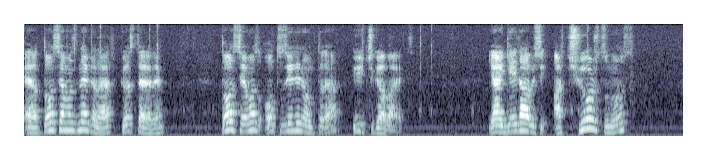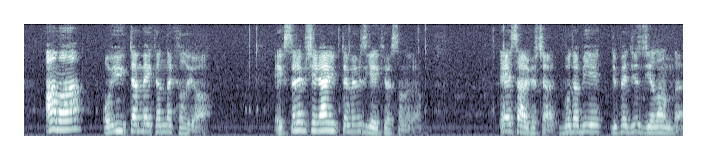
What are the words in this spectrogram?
Evet dosyamız ne kadar gösterelim. Dosyamız 37.3 GB. Yani GTA 5'i açıyorsunuz ama oyun yüklenme ekranında kalıyor. Ekstra bir şeyler yüklememiz gerekiyor sanırım. Neyse arkadaşlar bu da bir düpedüz yalandı.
